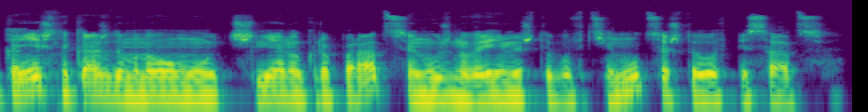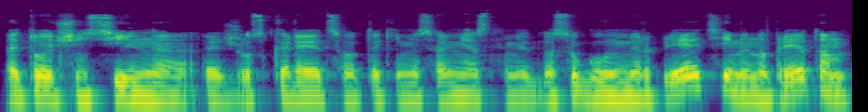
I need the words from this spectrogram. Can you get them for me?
Конечно, каждому новому члену корпорации нужно время, чтобы втянуться, чтобы вписаться. Это очень сильно, опять же, ускоряется вот такими совместными досуговыми мероприятиями, но при этом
